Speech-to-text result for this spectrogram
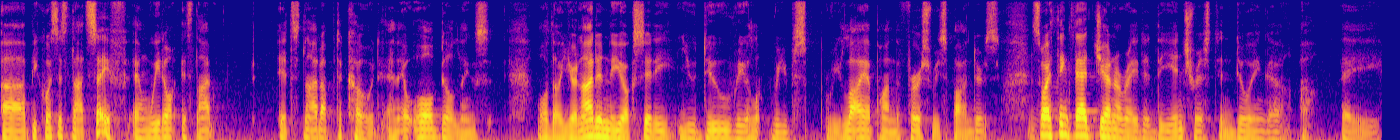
uh, because it's not safe and we don't, it's not, it's not up to code. And all buildings, although you're not in New York City, you do rel- re- rely upon the first responders. So I think that generated the interest in doing a, a, a,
